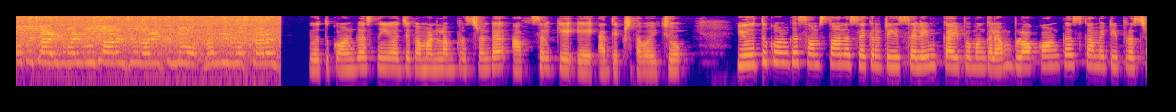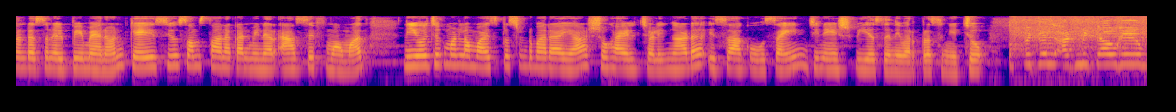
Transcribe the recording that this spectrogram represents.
ഔപചാരികമായി ഉദ്ഘാടനം ചെയ്ത് അറിയിക്കുന്നു. നന്ദി നമസ്കാരം. യൂത്ത് കോൺഗ്രസ് നിയോജക മണ്ഡലം പ്രസിഡന്റ് അഫ്സൽ കെ എ അധ്യക്ഷത വഹിച്ചു. യൂത്ത് കോൺഗ്രസ് സംസ്ഥാന secretary Saleem Kaipamangalam block congress committee president Sunil P Menon K S U സംസ്ഥാന കൺവീനർ ആസിഫ് മുഹമ്മദ് നിയോജകമണ്ഡലം വൈസ് പ്രസിഡന്റുമാരായ ഷുഹൈൽ ചെളിങ്ങാട് ഇസാഖ് ഹുസൈൻ ജിനേഷ് വി എസ് എന്നിവർ പ്രസംഗിച്ചു. ഹോസ്പിറ്റലിൽ അഡ്മിറ്റ് ആവുകയും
